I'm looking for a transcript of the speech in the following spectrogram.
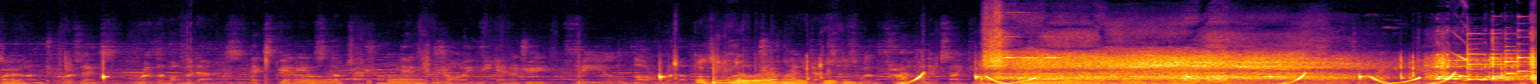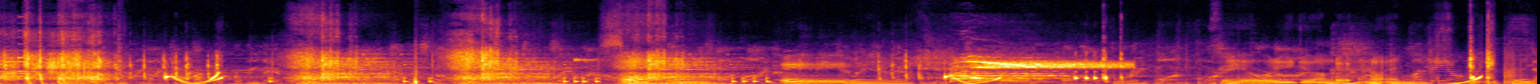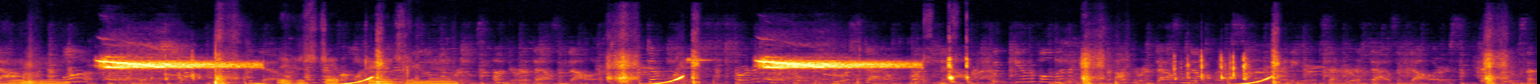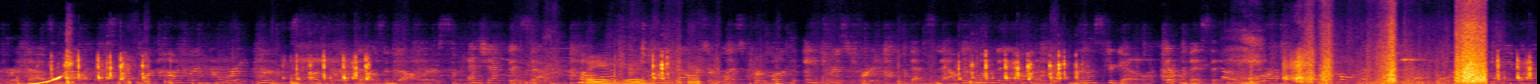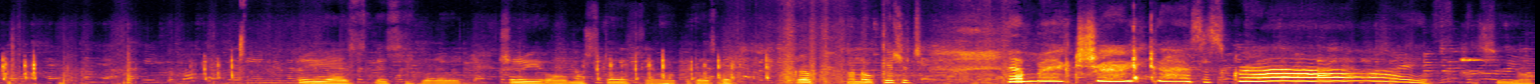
Presents Rhythm of the Dance. Experience the passion, enjoy the energy, feel the rhythm. Cause you know where I'm already getting. will thrill and excite you. Seventeen. Hey doing that. Not in They can start dancing, man. Don't miss it. So yes, this is what I will show you all my stuff, so I hope you guys like go on notifications and make sure you guys subscribe. See y'all.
